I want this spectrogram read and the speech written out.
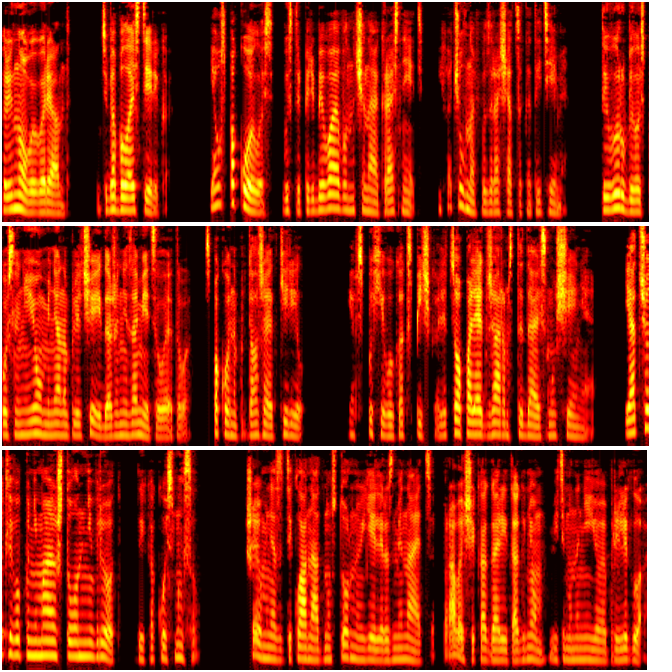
Хреновый вариант. У тебя была истерика. Я успокоилась, быстро перебивая его, начиная краснеть. Не хочу вновь возвращаться к этой теме. Ты вырубилась после нее у меня на плече и даже не заметила этого. Спокойно продолжает Кирилл. Я вспыхиваю, как спичка. Лицо опаляет жаром стыда и смущения. Я отчетливо понимаю, что он не врет. Да и какой смысл? Шея у меня затекла на одну сторону еле разминается. Правая щека горит огнем, видимо, на нее я прилегла.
